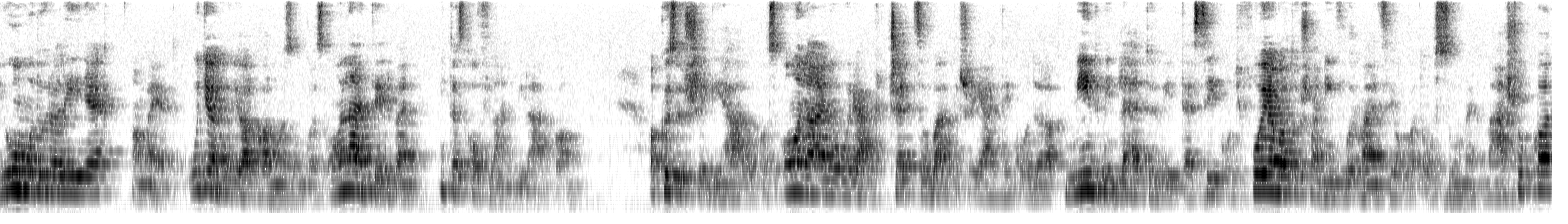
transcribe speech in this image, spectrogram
jó modor a lényeg, amelyet ugyanúgy alkalmazunk az online térben, mint az offline világban. A közösségi hálók, az online órák, chatszobák és a játékoldalak mind-mind lehetővé teszik, hogy folyamatosan információkat osszunk meg másokkal,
